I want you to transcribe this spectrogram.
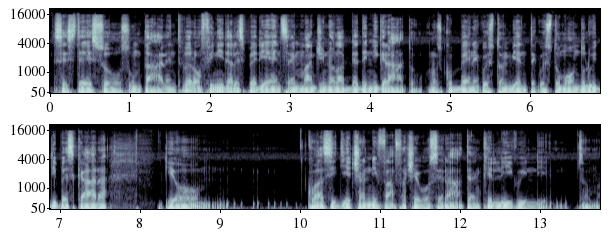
se stesso su un talent, però finita l'esperienza immagino l'abbia denigrato. Conosco bene questo ambiente, questo mondo, lui di Pescara. Io mm, quasi dieci anni fa facevo serate anche lì, quindi insomma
